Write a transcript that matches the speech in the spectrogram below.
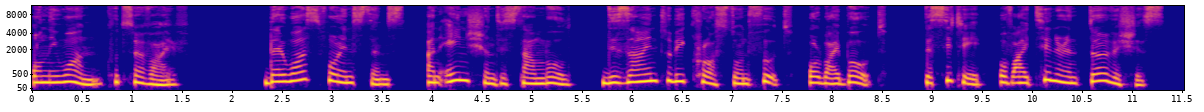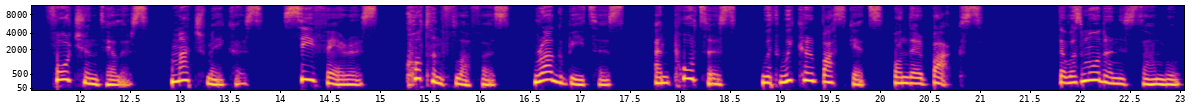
only one could survive. There was, for instance, an ancient Istanbul designed to be crossed on foot or by boat, the city of itinerant dervishes, fortune tellers, matchmakers, seafarers, cotton fluffers, rug beaters, and porters with wicker baskets on their backs. There was modern Istanbul,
